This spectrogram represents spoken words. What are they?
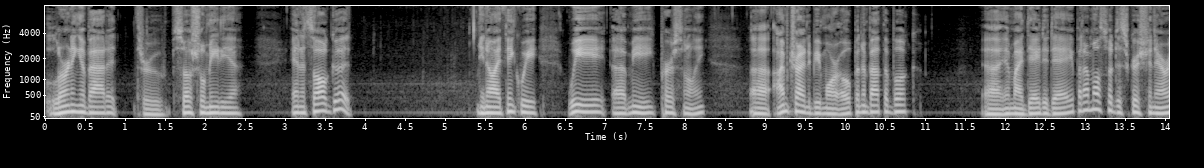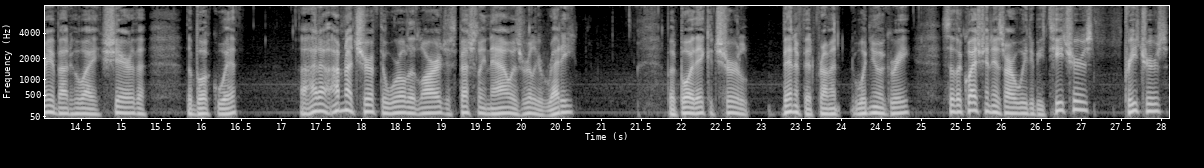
learning about it through social media, and it's all good. You know, I think we, we, uh, me personally, uh, I'm trying to be more open about the book uh, in my day to day, but I'm also discretionary about who I share the, the book with. I am not sure if the world at large, especially now, is really ready. But boy, they could sure benefit from it. Wouldn't you agree? So the question is are we to be teachers, preachers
